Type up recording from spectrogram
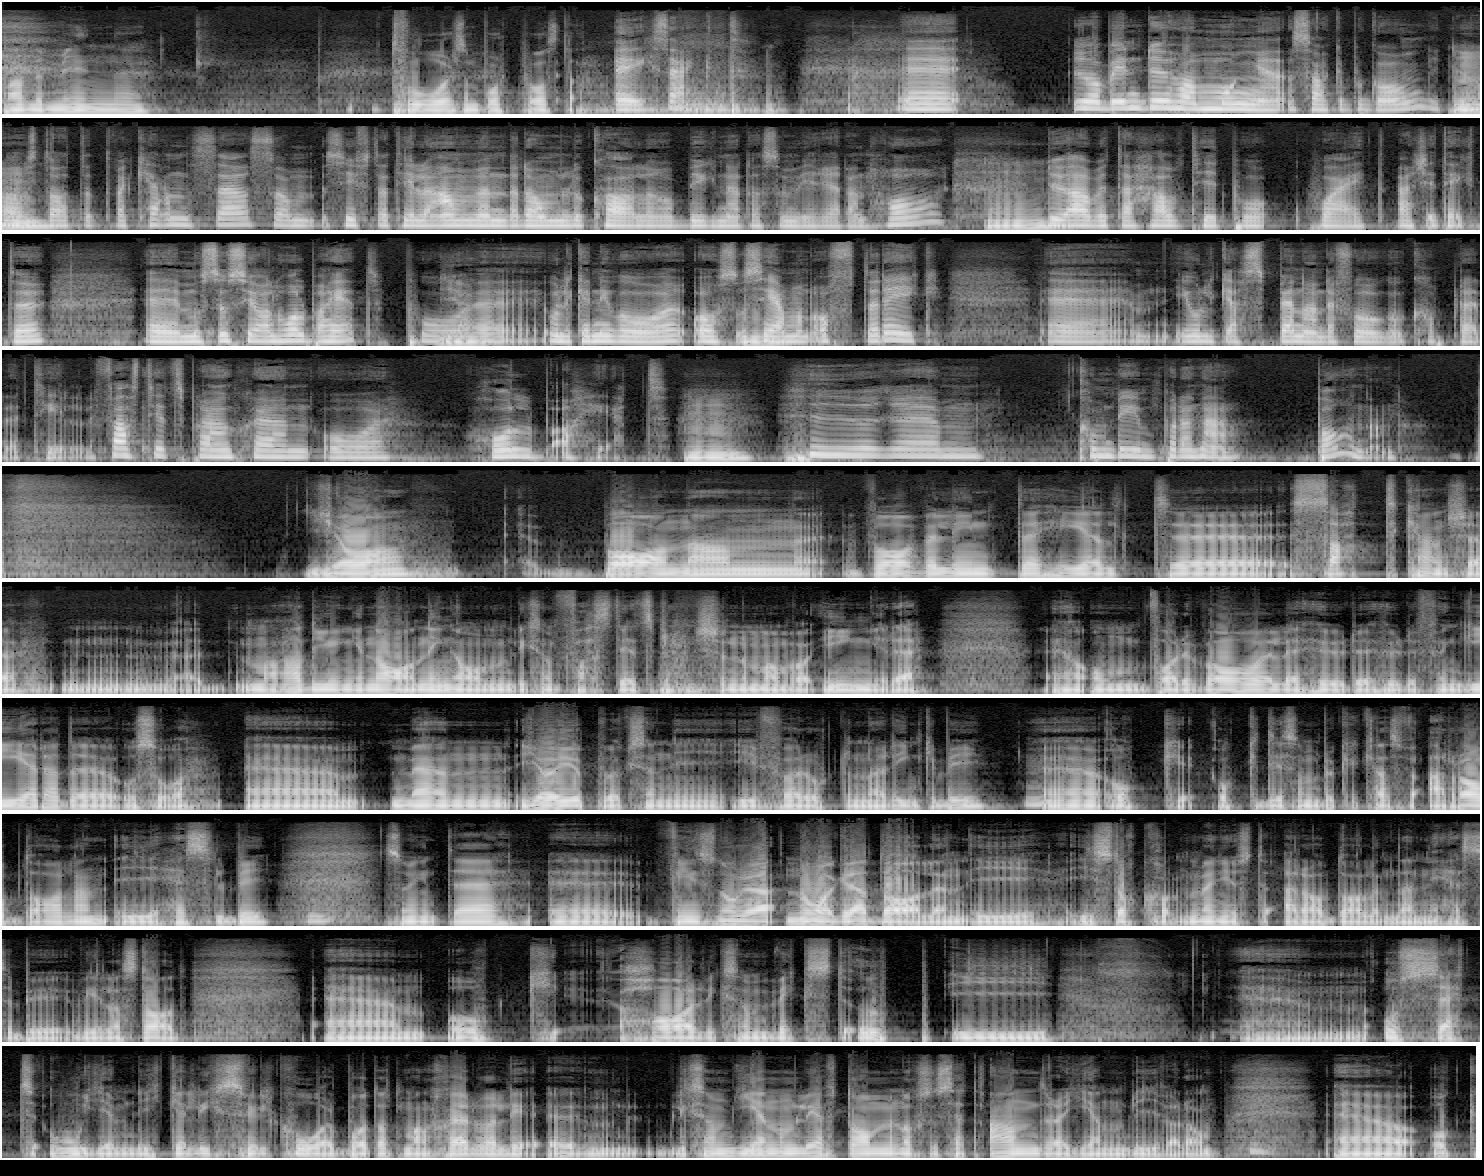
Pandemin, eh, två år som bortblåsta. Exakt. Eh, Robin, du har många saker på gång. Du har Mm. startat Vakansa som syftar till att använda de lokaler och byggnader som vi redan har. Mm. Du arbetar halvtid på White Arkitekter eh, med social hållbarhet på Ja. eh, olika nivåer. Och så Mm. ser man ofta dig eh, i olika spännande frågor kopplade till fastighetsbranschen och hållbarhet. Mm. Hur eh, kom du in på den här banan? Ja, banan var väl inte helt eh, satt kanske. Mm, Man hade ju ingen aning om liksom, fastighetsbranschen när man var yngre. Eh, om vad det var eller hur det, hur det fungerade och så. Eh, men jag är uppvuxen i, i förorterna Rinkeby Mm. eh, och, och det som brukar kallas för Arabdalen i Hässelby. Mm. Så inte eh, finns några, några dalen i, i Stockholm, men just Arabdalen, den i Hässelby villastad. Ehm, och har liksom växt upp i ehm, och sett ojämlika livsvillkor. Både att man själv har eh, liksom genomlevt dem men också sett andra genomliva dem. Mm. och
